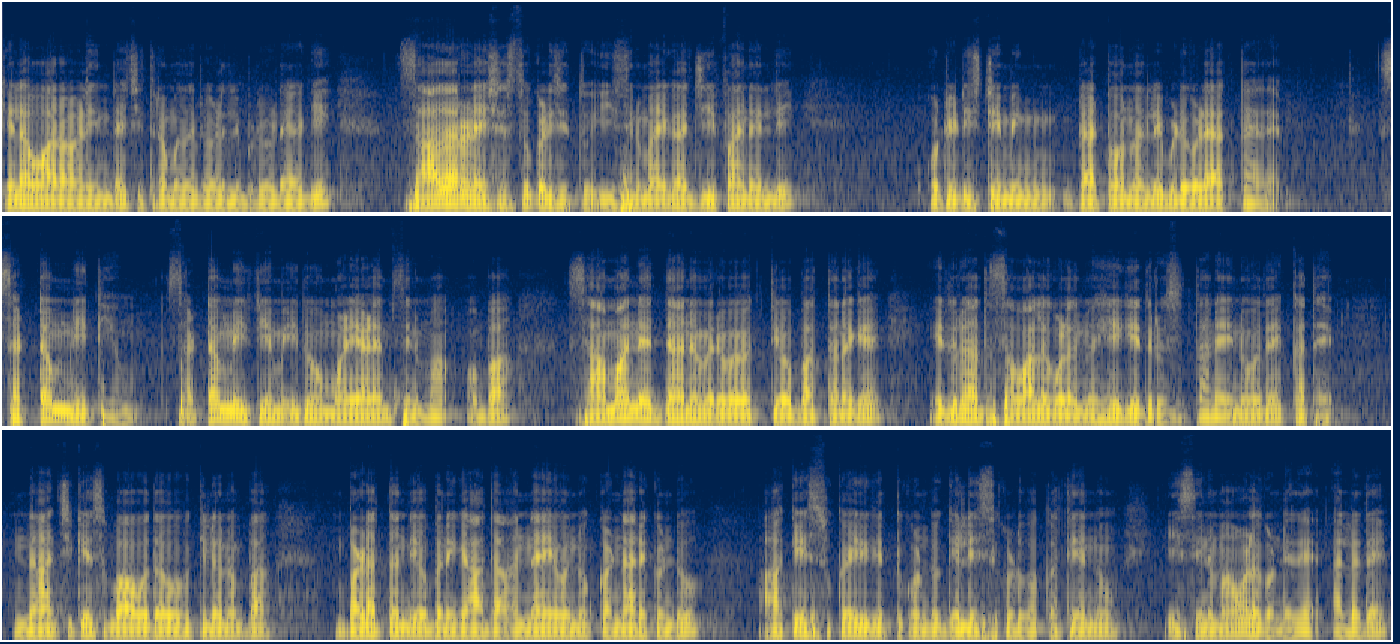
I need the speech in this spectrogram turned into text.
ಕೆಲ ವಾರಗಳ ಹಿಂದೆ ಚಿತ್ರಮಂದಿರಗಳಲ್ಲಿ ಬಿಡುಗಡೆಯಾಗಿ ಸಾಧಾರಣ ಯಶಸ್ಸು ಗಳಿಸಿತ್ತು. ಈ ಸಿನಿಮಾ ಈಗ ಜಿ ಫೈನಲ್ಲಿ ಒ ಟಿ ಟಿ ಸ್ಟ್ರೀಮಿಂಗ್ ಪ್ಲ್ಯಾಟ್ಫಾರ್ಮ್ನಲ್ಲಿ ಬಿಡುಗಡೆ ಆಗ್ತಾಯಿದೆ ಸಟ್ಟಂ ನೀತಿಯಂ. ಸಟ್ಟಂ ನೀತಿಯಂ ಇದು ಮಲಯಾಳಂ ಸಿನಿಮಾ. ಒಬ್ಬ ಸಾಮಾನ್ಯ ಜ್ಞಾನವಿರುವ ವ್ಯಕ್ತಿಯೊಬ್ಬ ತನಗೆ ಎದುರಾದ ಸವಾಲುಗಳನ್ನು ಹೇಗೆ ಎದುರಿಸುತ್ತಾನೆ ಎನ್ನುವುದೇ ಕಥೆ. ನಾಚಿಕೆ ಸ್ವಭಾವದ ವಕೀಲನೊಬ್ಬ ಬಡ ತಂದೆಯೊಬ್ಬನಿಗೆ ಆದ ಅನ್ಯಾಯವನ್ನು ಕಣ್ಣಾರೆ ಕಂಡು ಆ ಕೇಸು ಕೈಗೆತ್ತಿಕೊಂಡು ಗೆಲ್ಲಿಸಿಕೊಡುವ ಕಥೆಯನ್ನು ಈ ಸಿನಿಮಾ ಒಳಗೊಂಡಿದೆ. ಅಲ್ಲದೆ,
